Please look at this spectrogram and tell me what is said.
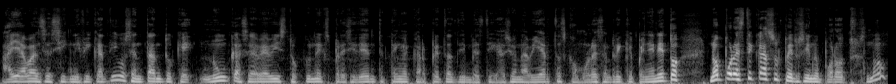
hay avances significativos en tanto que nunca se había visto que un expresidente tenga carpetas de investigación abiertas como lo es Enrique Peña Nieto, no por este caso, pero sino por otros, ¿no?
